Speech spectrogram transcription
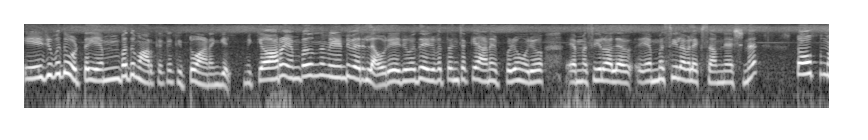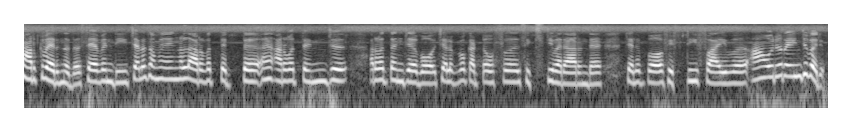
എഴുപത് തൊട്ട് എൺപത് മാർക്കൊക്കെ കിട്ടുവാണെങ്കിൽ മിക്കവാറും എൺപതൊന്നും വേണ്ടി വരില്ല. ഒരു എഴുപത് എഴുപത്തഞ്ചൊക്കെയാണ് എപ്പോഴും ഒരു M S C level M S C level എക്സാമിനേഷന് ടോപ്പ് മാർക്ക് വരുന്നത്. സെവന്റി ചില സമയങ്ങളിൽ അറുപത്തെട്ട് അറുപത്തഞ്ച് അറുപത്തഞ്ച് എബോ ചിലപ്പോൾ കട്ട് ഓഫ് സിക്സ്റ്റി വരാറുണ്ട്. ചിലപ്പോൾ ഫിഫ്റ്റി ഫൈവ് ആ ഒരു റേഞ്ച് വരും.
